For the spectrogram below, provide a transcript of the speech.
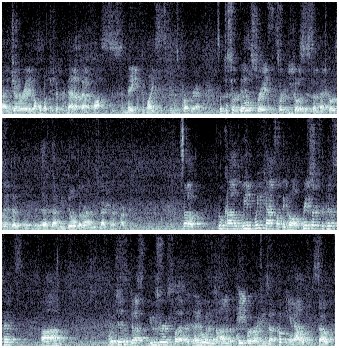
uh, generated a whole bunch of different nanofab processes to make devices for this program. So it just sort of illustrates the sort of ecosystem that goes into, that, that we build around these measurement programs. So who comes? We, we count something called research participants, um, which isn't just users, but it's everyone who's on the paper. I use a cooking analogy. So,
